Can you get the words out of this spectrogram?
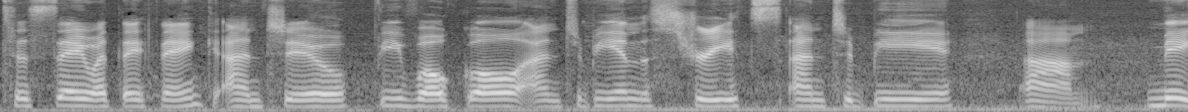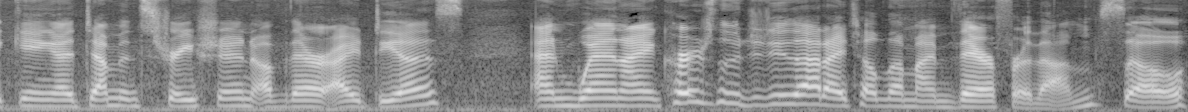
to say what they think and to be vocal and to be in the streets and to be um, making a demonstration of their ideas. And when I encourage them to do that, I tell them I'm there for them. So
